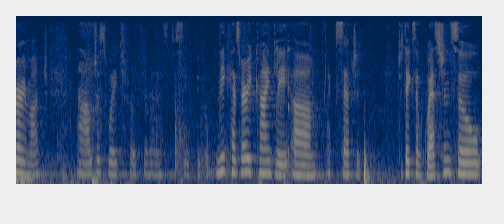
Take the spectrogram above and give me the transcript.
very much. I'll just wait for a few minutes to see if people. Nick has very kindly um, accepted to take some questions. So,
